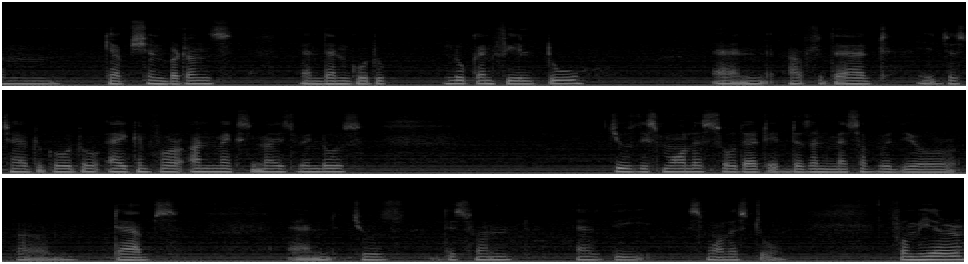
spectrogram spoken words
um, caption buttons and then go to look and feel 2 and after that you just have to go to icon for unmaximized windows. Choose the smallest so that it doesn't mess up with your um, tabs. And choose this one as the smallest too from here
